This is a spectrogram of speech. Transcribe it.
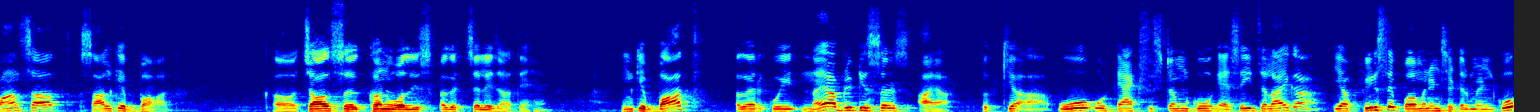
पाँच, सात साल के बाद चार्ल्स कॉर्नवालिस अगर चले जाते हैं, उनके बाद अगर कोई नया ब्रिटिशर्स आया तो क्या वो वो टैक्स सिस्टम को ऐसे ही चलाएगा या फिर से परमानेंट सेटलमेंट को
